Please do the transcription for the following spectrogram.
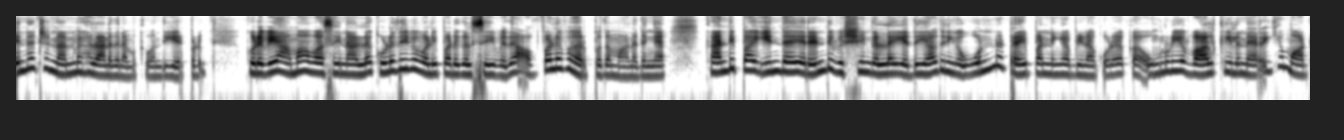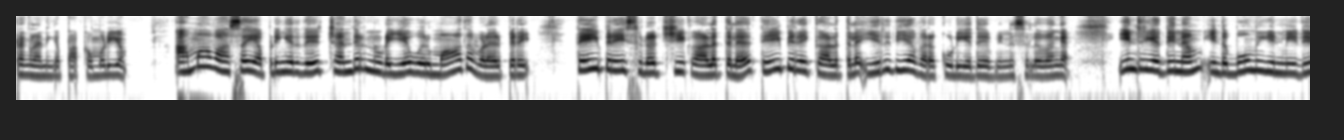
எண்ணற்ற நன்மைகளானது நமக்கு வந்து ஏற்படும். கூடவே அமாவாசை நாளில் குலதெய்வ வழிபாடுகள் செய்வது அவ்வளவு அற்புதமானதுங்க. கண்டிப்பாக இந்த ரெண்டு விஷயங்களில் எதையாவது நீங்கள் ஒன்று ட்ரை பண்ணீங்க அப்படின்னா கூட உங்களுடைய வாழ்க்கையில் நிறைய மாற்றங்களை நீங்கள் பார்க்க முடியும். அமாவாசை அப்படிங்கிறது சந்திரனுடைய ஒரு மாத வளர்ப்பிறை. தேய்பிறை சுழற்சி காலத்தில் தேய்பிறை காலத்தில் இறுதியாக வரக்கூடியது அப்படின்னு சொல்லுவாங்க. இன்றைய தினம் இந்த பூமியின் மீது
